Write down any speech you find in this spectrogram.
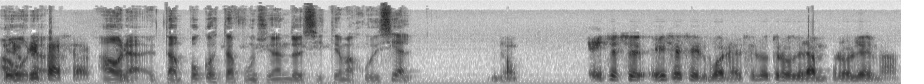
Pero ¿qué pasa? Ahora, tampoco está funcionando el sistema judicial. No, ese es, el, ese es el bueno, es el otro gran problema,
